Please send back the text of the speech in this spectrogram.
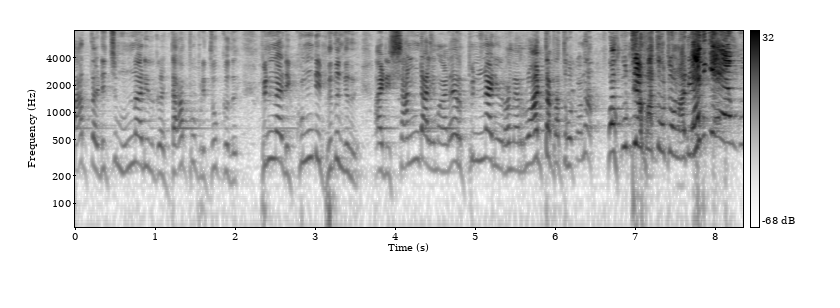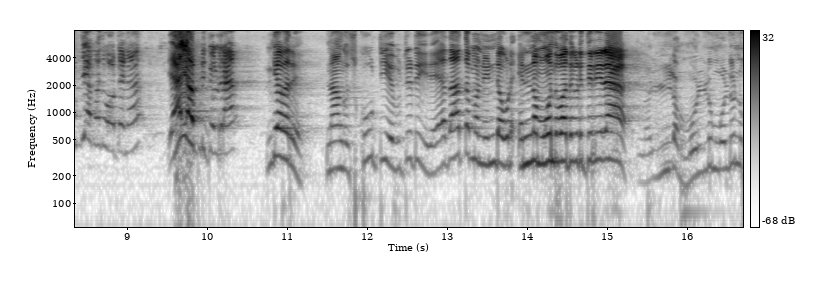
காத்தடிச்சு முன்னாடி இருக்கிற டாப்பு இப்படி தூக்குது. பின்னாடி குண்டி பிதுங்குது. அடி சண்டாளி மகளே பின்னாடி வர ரோட்டை பார்த்து ஓட்டோனா ஓ பார்த்து ஓட்டோனா அடி? எதுக்கு பார்த்து ஓட்டேன ஏன் அப்படி சொல்ற? இங்க வரு. நாங்க ஸ்கூட்டியை விட்டுட்டு ஏதாத்தமா நின்ற உட என்ன மோந்து பார்த்துக்கிட்டு தெரியற? நல்ல மொள்ளு மொள்ளுன்னு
